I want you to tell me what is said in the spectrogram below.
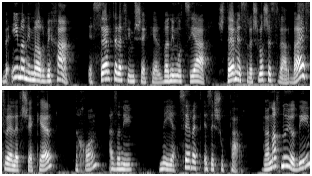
ואם אני מרוויחה 10,000 שקל ואני מוציאה 12, 13, 14 אלף שקל, נכון? אז אני מייצרת איזשהו פער. ואנחנו יודעים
